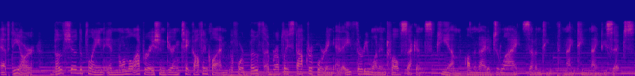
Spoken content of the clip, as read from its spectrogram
FDR, both showed the plane in normal operation during takeoff and climb before both abruptly stopped recording at 8:31 and 12 seconds p.m. on the night of July 17, 1996.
